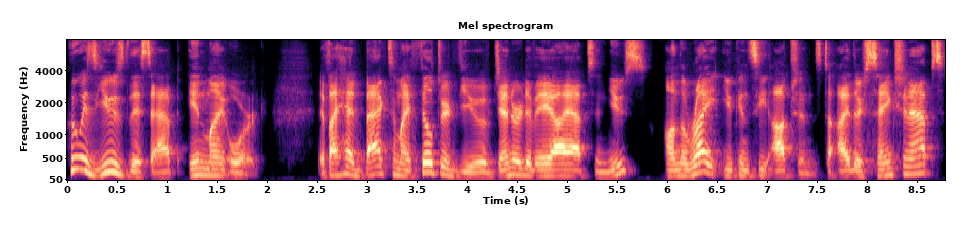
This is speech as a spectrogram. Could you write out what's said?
who has used this app in my org. If I head back to my filtered view of generative AI apps in use, on the right you can see options to either sanction apps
